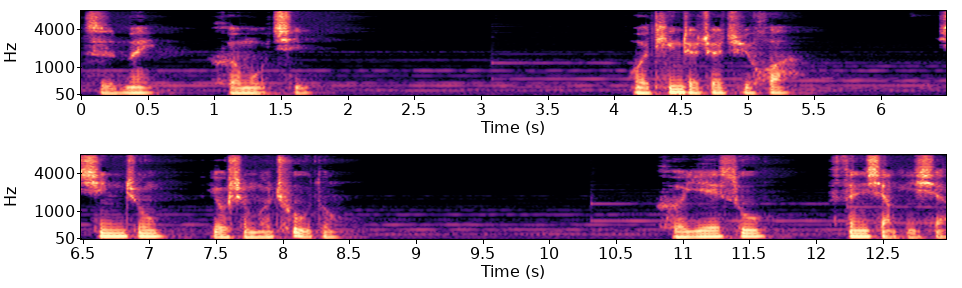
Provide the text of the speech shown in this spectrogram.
姊妹和母亲。”我听着这句话，心中有什么触动？和耶稣分享一下。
